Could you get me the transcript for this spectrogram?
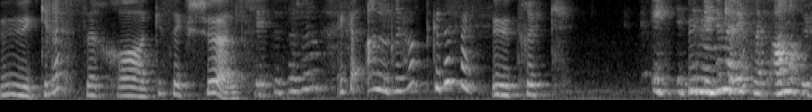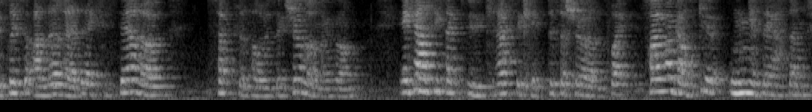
Ugresset rager seg sjøl. Klippe seg sjøl. Jeg har aldri hørt hva det slags uttrykk. Jeg- Det minner meg litt om et annet uttrykk som allerede eksisterer. Søppelet tar ut seg sjøl, eller noe sånt. Jeg har alltid sagt ugresset klipper seg sjøl. Fra, fra jeg var ganske ung, så jeg har hatt den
